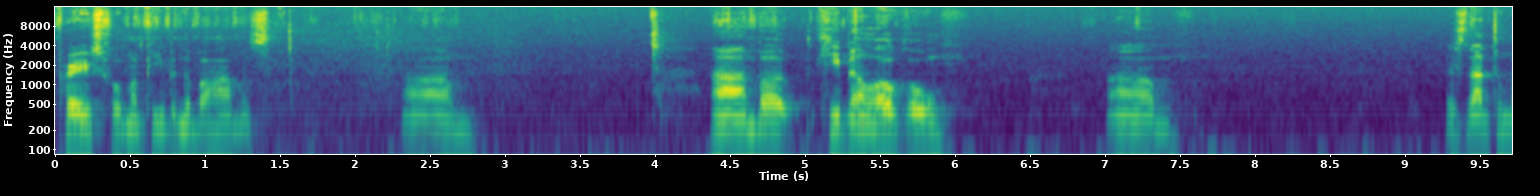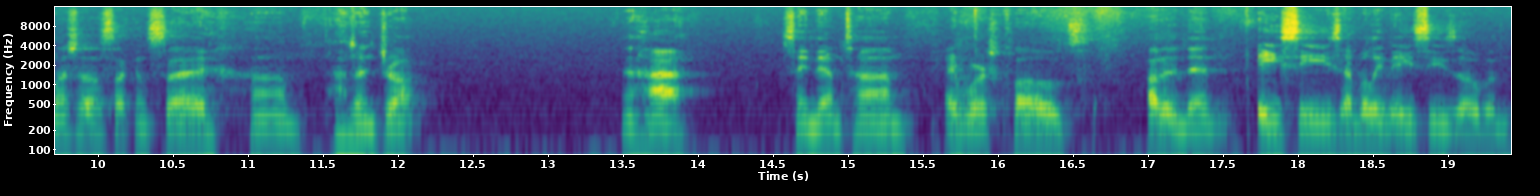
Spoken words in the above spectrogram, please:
prayers for my people in the Bahamas. Um, um, but keeping it local. Um, there's not too much else I can say. Um, I've been drunk and high, same damn time. Everywhere's closed, other than AC's. I believe AC's open.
